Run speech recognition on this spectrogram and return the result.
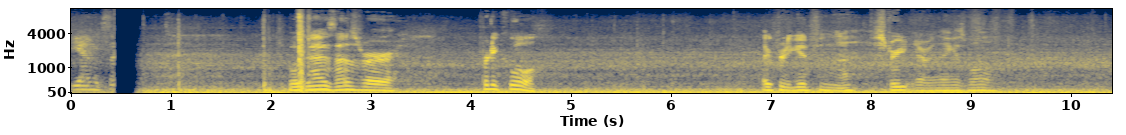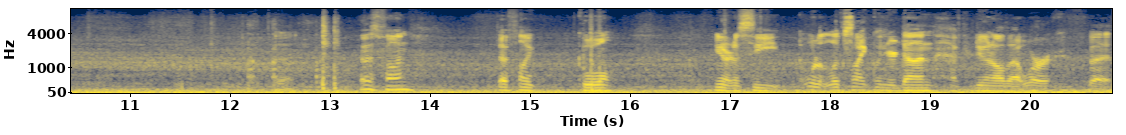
yeah, I'm excited. Well, guys, those were pretty cool. Look pretty good from the street and everything as well. That was fun. Definitely cool. You know, to see what it looks like when you're done after doing all that work. But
